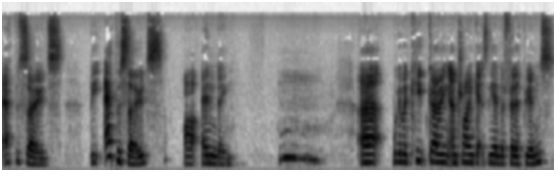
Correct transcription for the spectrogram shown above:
episodes the episodes are ending. Uh, we're going to keep going and try and get to the end of Philippians,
